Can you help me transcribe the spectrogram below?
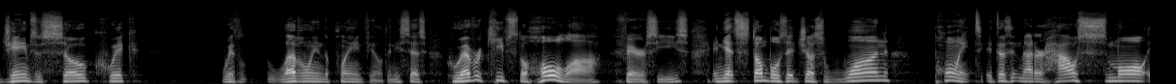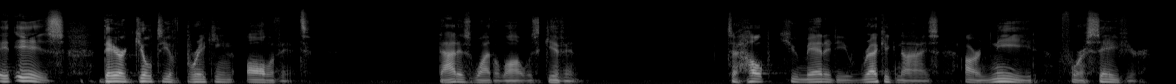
James is so quick with leveling the playing field. And he says, Whoever keeps the whole law, Pharisees, and yet stumbles at just one point, it doesn't matter how small it is, they are guilty of breaking all of it. That is why the law was given to help humanity recognize our need for a Savior.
